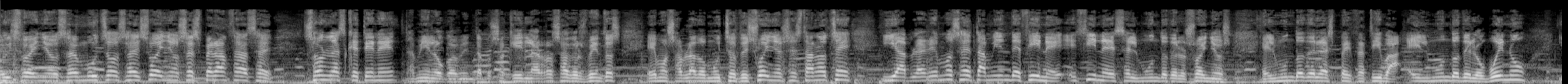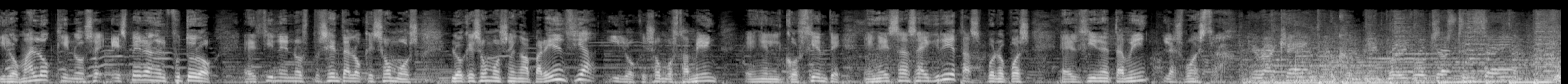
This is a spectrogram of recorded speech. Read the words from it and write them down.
Hoy sueños, eh, muchos eh, sueños, esperanzas eh, son las que tiene, también lo comentamos aquí en La Rosa de los Vientos, hemos hablado mucho de sueños esta noche y hablaremos también de cine. El cine es el mundo de los sueños, el mundo de la expectativa, el mundo de lo bueno y lo malo que nos espera en el futuro. El cine nos presenta lo que somos, lo que somos en apariencia y lo que somos también en el inconsciente, en esas grietas. Bueno, pues el cine también las muestra.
